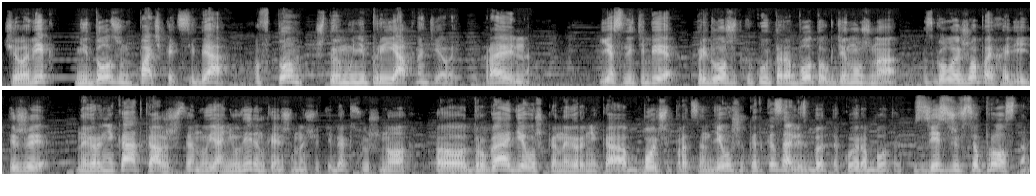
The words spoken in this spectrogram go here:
Человек не должен пачкать себя в том, что ему неприятно делать. Правильно? Если тебе предложат какую-то работу, где нужно с голой жопой ходить, ты же наверняка откажешься. Ну, я не уверен, конечно, насчет тебя, Ксюш, но э, другая девушка наверняка, больше процент девушек отказались бы от такой работы. Здесь же все просто.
